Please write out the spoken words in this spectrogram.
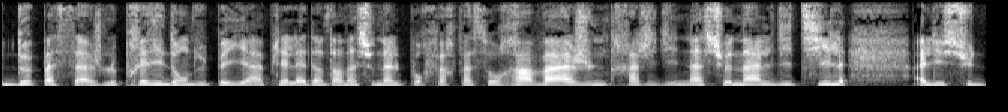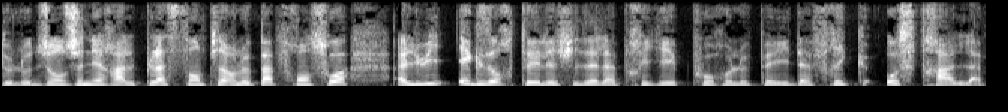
Deux passages. Le président du pays a appelé l'aide internationale pour faire face aux ravages, une tragédie nationale, dit-il. À l'issue de l'audience générale Place Saint-Pierre, le pape François a lui exhorté les fidèles à prier pour le pays d'Afrique australe.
